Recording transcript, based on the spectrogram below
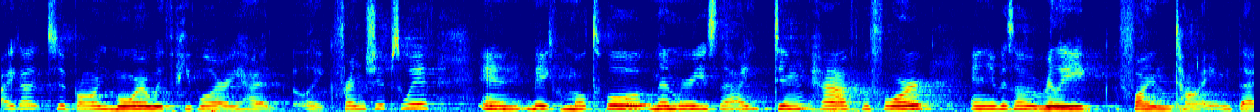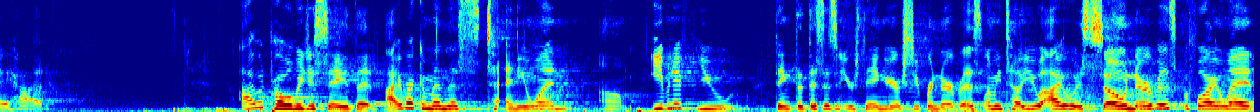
I got to bond more with people I already had like friendships with, and make multiple memories that I didn't have before, and it was a really fun time that I had. I would probably just say that I recommend this to anyone, um, even if you think that this isn't your thing or you're super nervous. Let me tell you, I was so nervous before I went.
